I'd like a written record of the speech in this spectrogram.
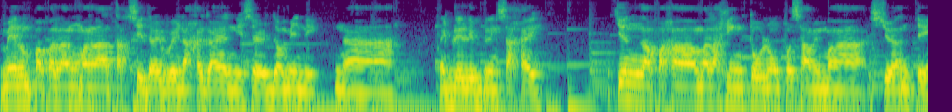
meron pa palang mga taxi driver na kagaya ni Sir Dominic na naglilibreng sakay. At yun, napakamalaking tulong po sa aming mga estudyante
